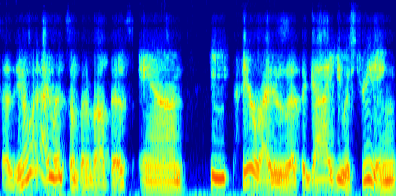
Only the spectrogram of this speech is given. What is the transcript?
says, you know what, I read something about this, and he theorizes that the guy he was treating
